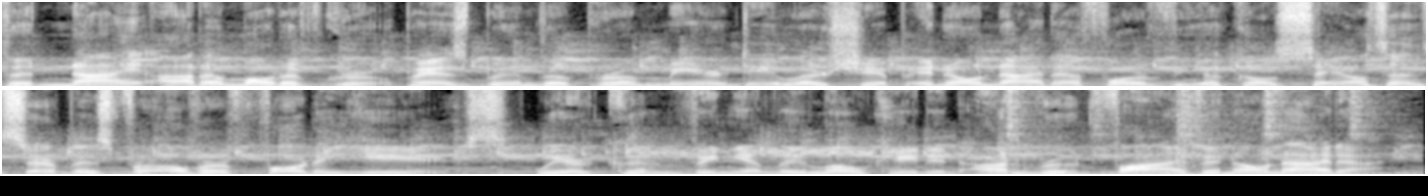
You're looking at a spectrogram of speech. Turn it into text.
The Nye Automotive Group has been the premier dealership in Oneida for vehicle sales and service for over 40 years. We are conveniently located on Route 5 in Oneida.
